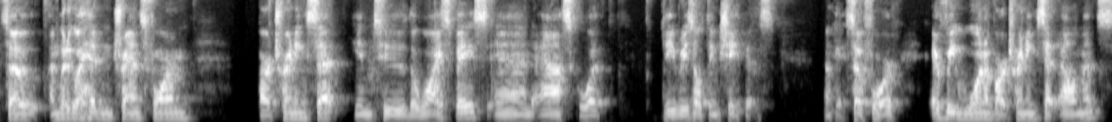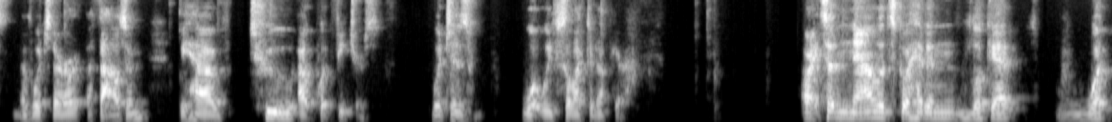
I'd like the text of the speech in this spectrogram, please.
So I'm going to go ahead and transform our training set into the Y space and ask what the resulting shape is. Okay, so for every one of our training set elements, of which there are a thousand, we have two output features, which is what we've selected up here. All right, so now let's go ahead and look at what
